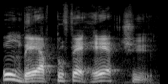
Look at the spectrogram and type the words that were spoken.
Humberto Ferretti.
